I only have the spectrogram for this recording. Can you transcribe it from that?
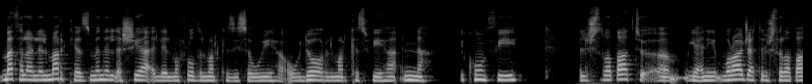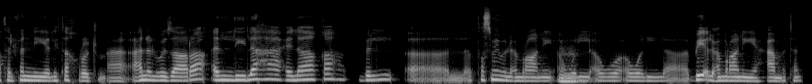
مثلا المركز من الأشياء اللي المفروض المركز يسويها أو دور المركز فيها إنه يكون فيه الاشتراطات يعني مراجعة الاشتراطات الفنية اللي تخرج مع عن الوزارة اللي لها علاقة بالتصميم العمراني أو مم. ال أو أو البيئة العمرانية عامة.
